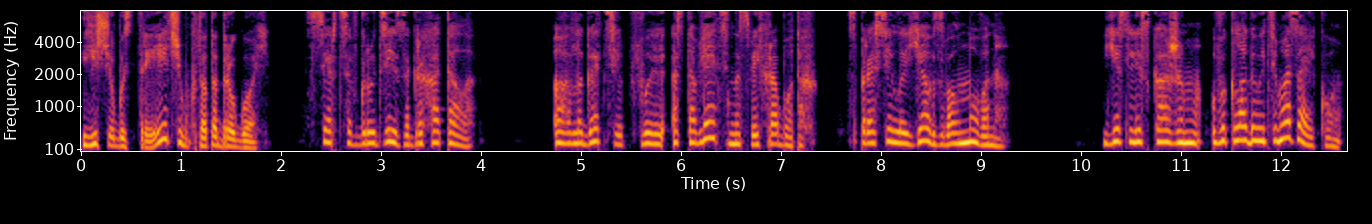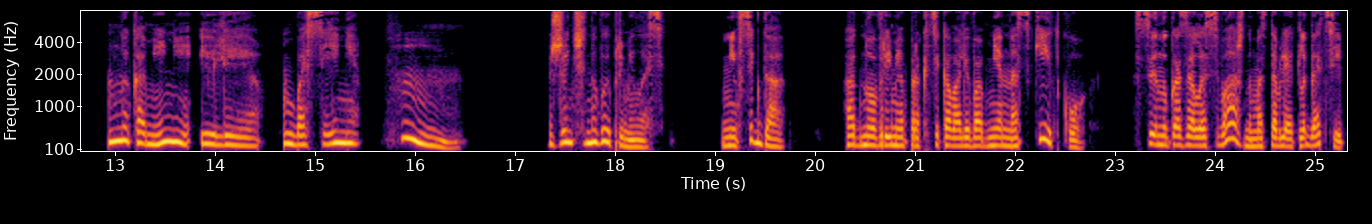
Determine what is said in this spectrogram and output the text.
еще быстрее, чем кто-то другой». Сердце в груди загрохотало. «А логотип вы оставляете на своих работах?» — спросила я взволнованно. «Если, скажем, выкладываете мозаику на камине или бассейне?» «Хм...» Женщина выпрямилась. «Не всегда. Одно время практиковали в обмен на скидку. Сыну казалось важным оставлять логотип,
